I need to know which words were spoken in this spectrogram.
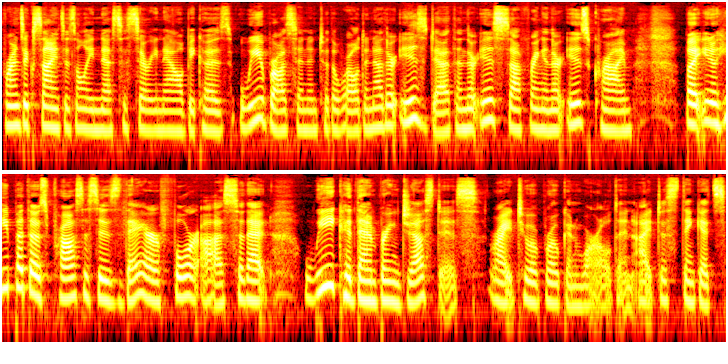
forensic science is only necessary now because we brought sin into the world and now there is death and there is suffering and there is crime. But, you know, he put those processes there for us so that we could then bring justice, right, to a broken world. And I just think it's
